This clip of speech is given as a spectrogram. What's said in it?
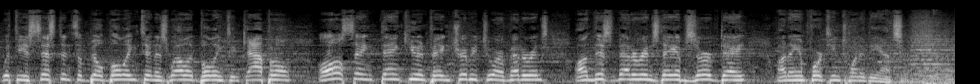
with the assistance of Bill Bullington as well at Bullington Capital. All saying thank you and paying tribute to our veterans on this Veterans Day observed day on AM 1420 The Answer.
